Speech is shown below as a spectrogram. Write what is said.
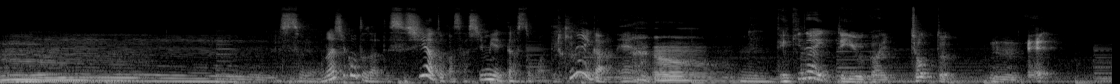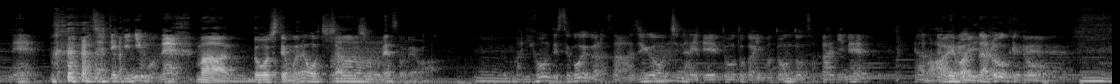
うん。んそれ同じことだって寿司屋とか刺身出すとかできないからね、うん。うん、できないっていうかちょっとうん。え？ね味的にもね、まあどうしてもね落ちちゃうんでしょうね、うん。それは。うん。まあ、日本ってすごいからさ味が落ちない冷凍とか今どんどん盛んにねやまあってはいるんだろうけど、ね。うん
